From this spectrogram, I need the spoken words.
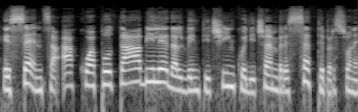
e senza acqua potabile. Dal 25 dicembre sette persone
